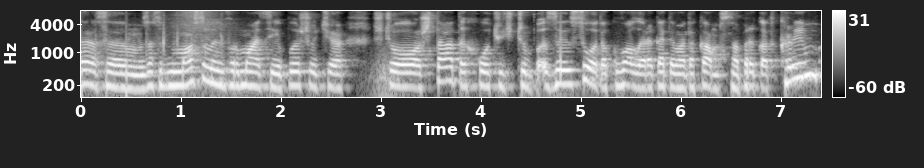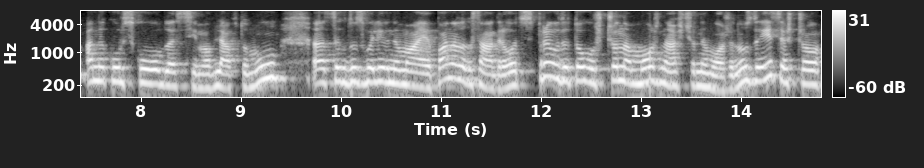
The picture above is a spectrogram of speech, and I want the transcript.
Зараз е, засоби масової інформації пишуть, е, що Штати хочуть, щоб ЗСУ атакували ракетами Атакамс, наприклад, Крим, а не Курську області. Мовляв, тому е, цих дозволів немає. Пане Олександре, от з приводу того, що нам можна, а що не може. Ну здається, що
